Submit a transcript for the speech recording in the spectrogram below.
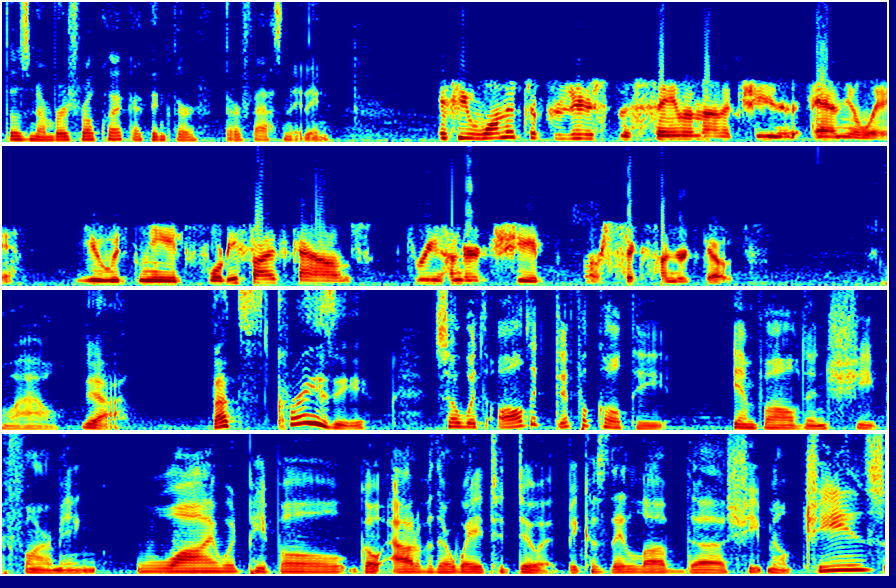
those numbers real quick? I think they're they're fascinating. If you wanted to produce the same amount of cheese annually, you would need 45 cows, 300 sheep, or 600 goats. Wow. Yeah. That's crazy. So with all the difficulty involved in sheep farming, why would people go out of their way to do it? Because they love the sheep milk cheese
